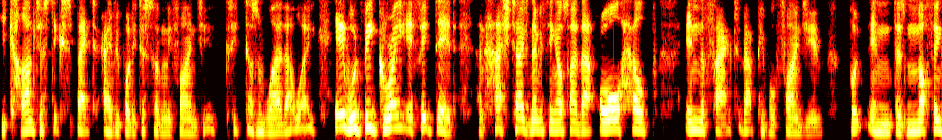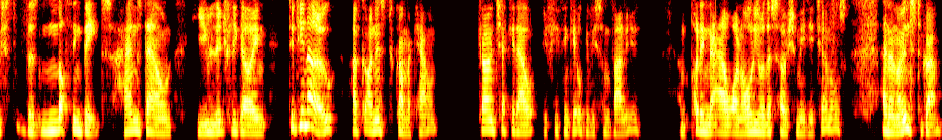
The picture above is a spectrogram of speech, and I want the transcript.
You can't just expect everybody to suddenly find you because it doesn't work that way. It would be great if it did. And hashtags and everything else like that all help in the fact that people find you. But in there's nothing there's nothing beats hands down you literally going. Did you know I've got an Instagram account? Go and check it out if you think it'll give you some value. And putting that out on all your other social media channels. And then on Instagram,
